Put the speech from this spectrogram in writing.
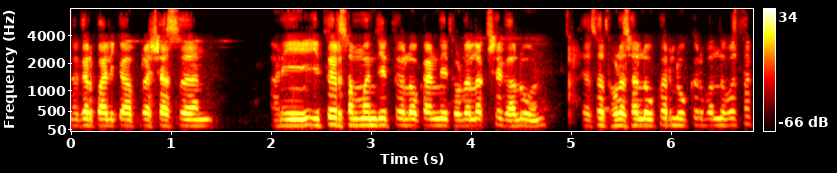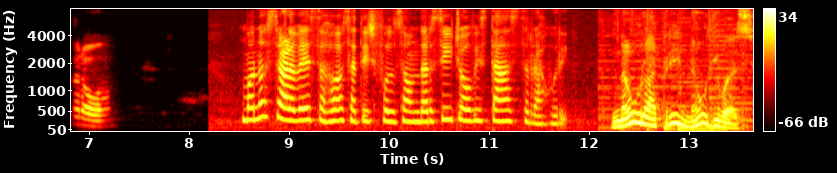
नगरपालिका प्रशासन आणि इतर संबंधित लोकांनी थोडं लक्ष घालून त्याचा थोडासा लवकर लवकर बंदोबस्त करावा. मनोज साळवेसह सतीश फुलसौंदर सी चोवीस तास राहुरी. नऊ रात्री नऊ दिवस.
